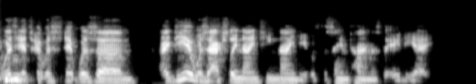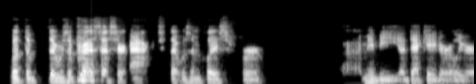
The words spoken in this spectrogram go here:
was Mhm. it, it was it was um IDEA was actually 1990. It was the same time as the ADA, but the there was a predecessor act that was in place for uh, maybe a decade earlier.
